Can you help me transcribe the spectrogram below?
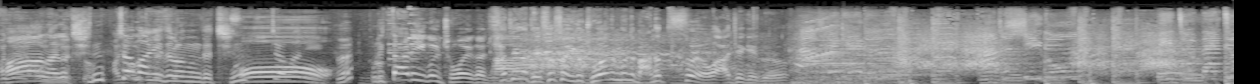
아 나 이거 진짜 많이 들었는데 진짜 오. 많이 우리 딸이 이걸 좋아해가지고 화제가 됐었어. 이거 좋아하는 분들 많았어요. 아재 개그. 아저씨고 삐뚤빼뚤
